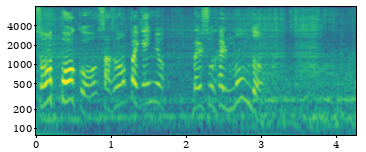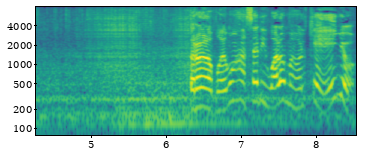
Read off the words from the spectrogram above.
somos pocos, o sea, somos pequeños versus el mundo. Pero lo podemos hacer igual o mejor que ellos.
